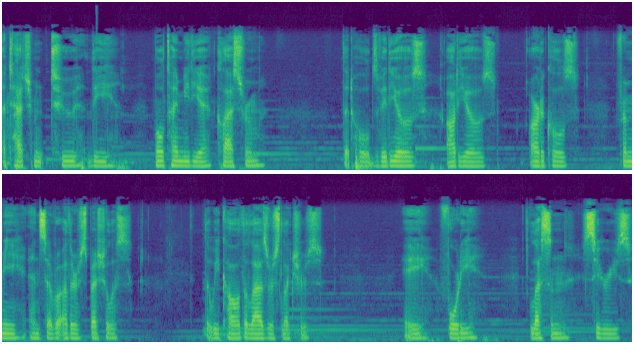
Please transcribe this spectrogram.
attachment to the multimedia classroom that holds videos, audios, articles from me and several other specialists that we call the Lazarus Lectures a 40 lesson series,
